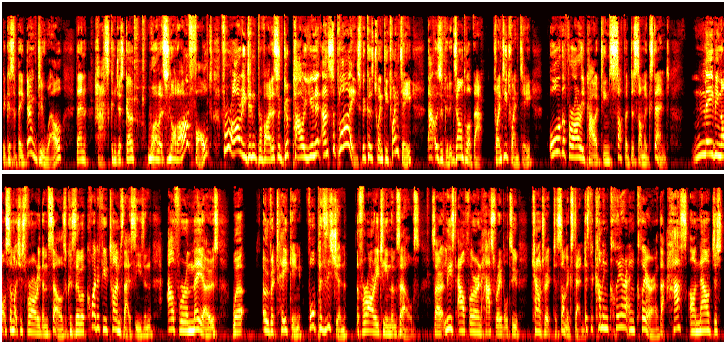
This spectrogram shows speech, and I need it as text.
Because if they don't do well, then Haas can just go, well, it's not our fault. Ferrari didn't provide us a good power unit and supplies. Because 2020, that was a good example of that. 2020, all of the Ferrari powered teams suffered to some extent. Maybe not so much as Ferrari themselves, because there were quite a few times that season Alfa Romeos were overtaking for position the Ferrari team themselves. So at least Alfa and Haas were able to counter it to some extent. It's becoming clearer and clearer that Haas are now just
